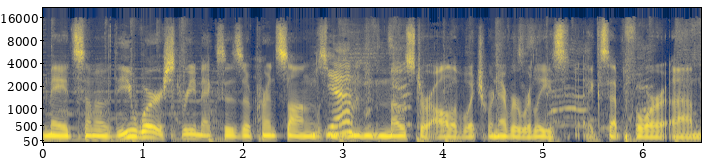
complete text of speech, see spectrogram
made some of the worst remixes of Prince songs, Yeah. m- most or all of which were never released, except for um,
